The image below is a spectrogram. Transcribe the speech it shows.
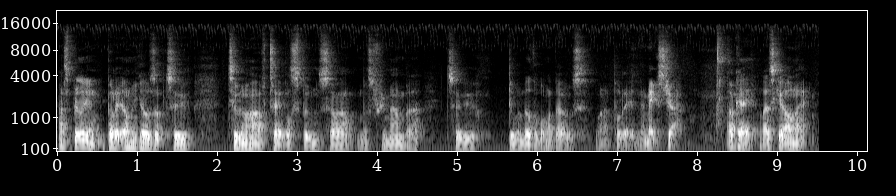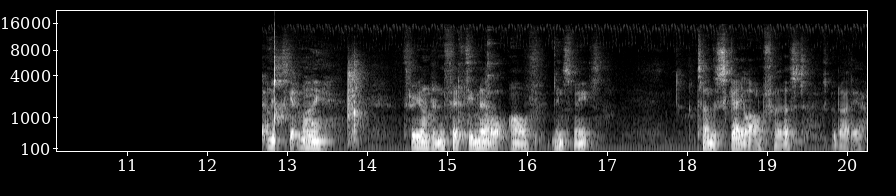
that's brilliant. But it only goes up to two and a half tablespoons. So I must remember to do another one of those when I put it in the mixture. Okay, let's get on it. I need to get my 350 ml of mincemeat. Turn the scale on first, it's a good idea.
